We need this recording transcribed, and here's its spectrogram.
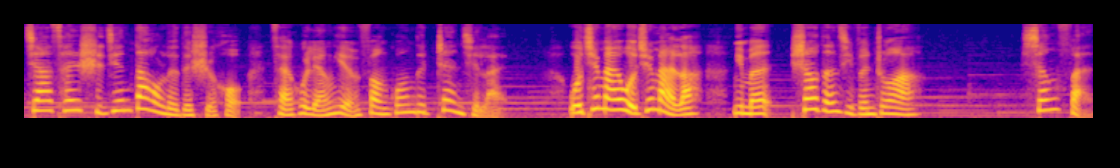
加餐时间到了的时候，才会两眼放光地站起来。我去买，我去买了，你们稍等几分钟啊。相反，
